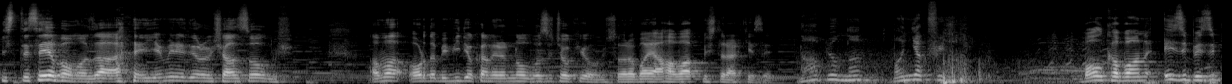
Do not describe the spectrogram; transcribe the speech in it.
İstese yapamaz ha. Yemin ediyorum şansı olmuş. Ama orada bir video kameranın olması çok iyi olmuş. Sonra bayağı hava atmıştır herkese. Ne yapıyorsun lan? Manyak fil. Bal kabağını ezip ezip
